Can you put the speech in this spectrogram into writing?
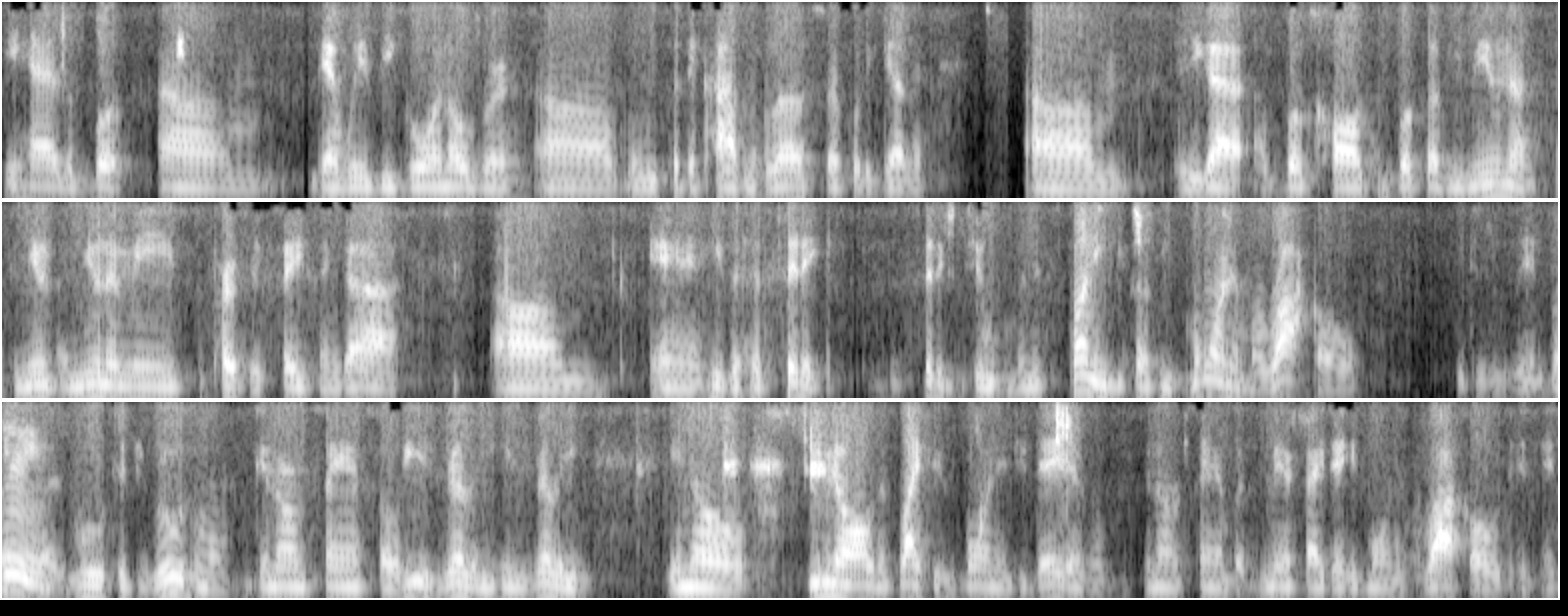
He has a book um, that we'd be going over uh, when we put the Cosmic Love Circle together. Um, you got a book called the Book of Emuna. Emuna means the perfect faith in God. Um, and he's a Hasidic Hasidic Jew, and it's funny because he's born in Morocco, which is but, mm. but moved to Jerusalem. You know what I'm saying? So he's really he's really, you know, even though all his life he's born in Judaism. You know what I'm saying? But the mere fact that he's born in Morocco, it, it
